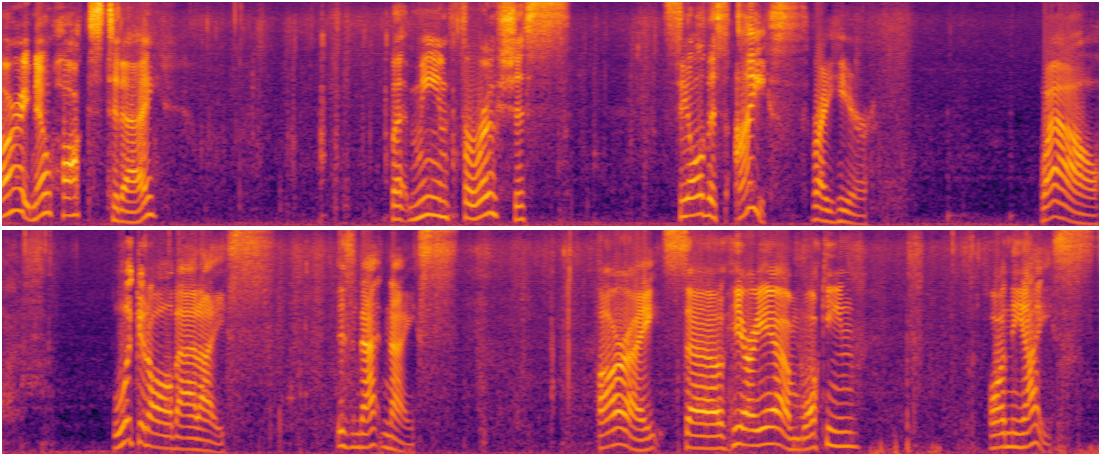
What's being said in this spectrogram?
Alright, no hawks today. But me and Ferocious see all this ice right here. Wow. Look at all that ice. Isn't that nice? Alright, so here I am walking on the ice.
